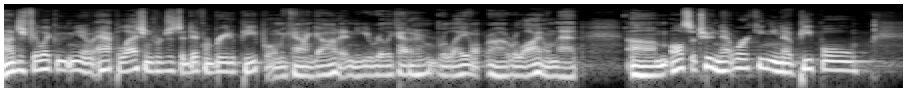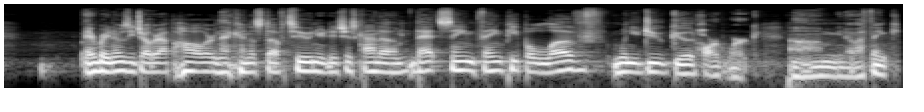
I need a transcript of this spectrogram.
I just feel like you know Appalachians were just a different breed of people, and we kind of got it, and you really kind of rely on, uh, rely on that. Um, also, too, networking. You know, people. Everybody knows each other out the holler and that kind of stuff too, and it's just kind of that same thing. People love when you do good hard work. Um, you know, I think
